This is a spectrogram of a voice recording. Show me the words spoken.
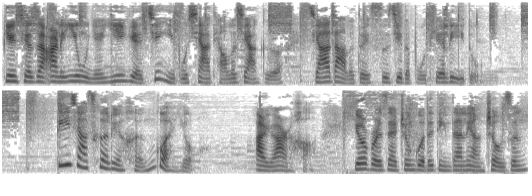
并且在二零一五年一月进一步下调了价格，加大了对司机的补贴力度。低价策略很管用。二月二号，Uber 在中国的订单量骤增，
